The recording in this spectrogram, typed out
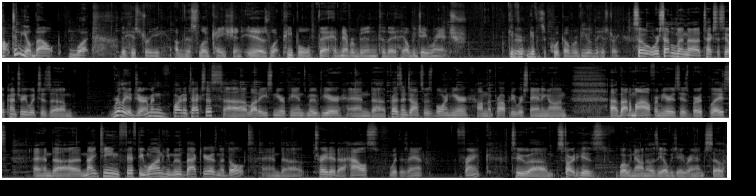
Talk to me about what the history of this location is, what people that have never been to the LBJ Ranch, give, Sure. give us a quick overview of the history. So we're settled in uh, Texas Hill Country, which is um, really a German part of Texas. Uh, a lot of Eastern Europeans moved here, and uh, President Johnson was born here on the property we're standing on. Uh, about a mile from here is his birthplace. And uh, 1951, he moved back here as an adult and uh, traded a house with his aunt Frank to um, start his what we now know as the LBJ Ranch. So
